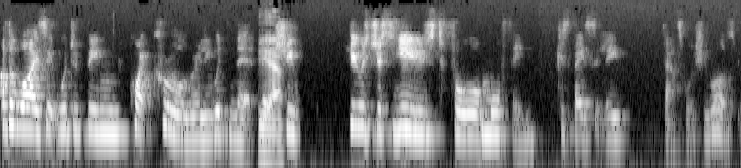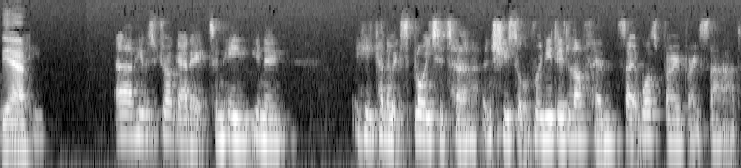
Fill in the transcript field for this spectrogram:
otherwise it would have been quite cruel, really, wouldn't it? That Yeah. She, she was just used for morphine because basically that's what she was. Yeah. He, uh, he was a drug addict and he, you know, he kind of exploited her and she sort of really did love him. So it was very, very sad.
